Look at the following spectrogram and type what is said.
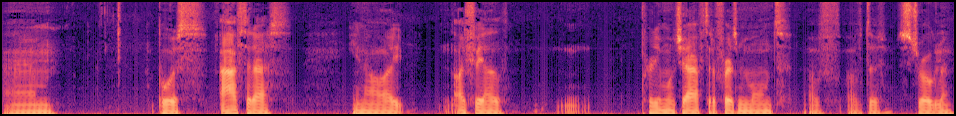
Um, but after that, you know, I I feel pretty much after the first month of of the struggling,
